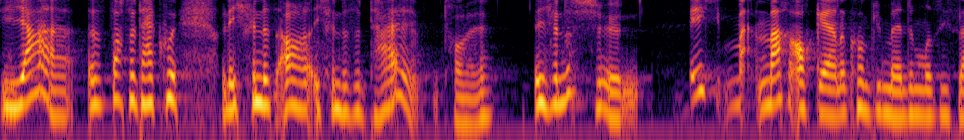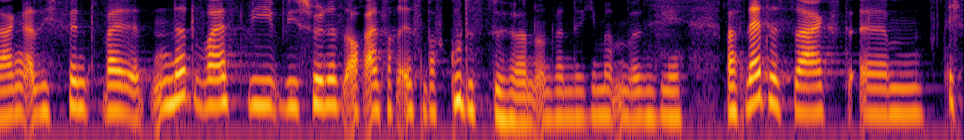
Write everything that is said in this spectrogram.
Ja, das ist doch total cool. Und ich finde es auch, ich finde es total toll. Ich finde es schön. Ich mache auch gerne Komplimente, muss ich sagen. Also ich finde, weil ne, du weißt, wie, wie schön es auch einfach ist, was Gutes zu hören. Und wenn du jemandem irgendwie was Nettes sagst, ähm, Ich,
